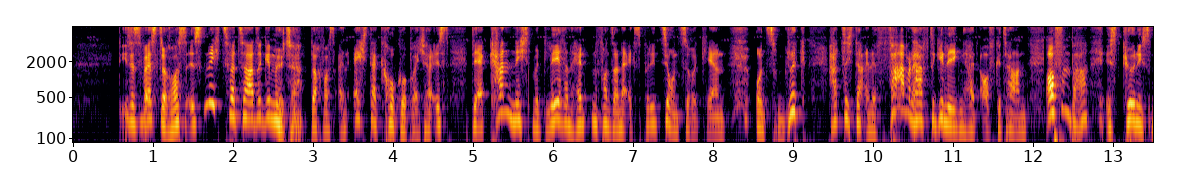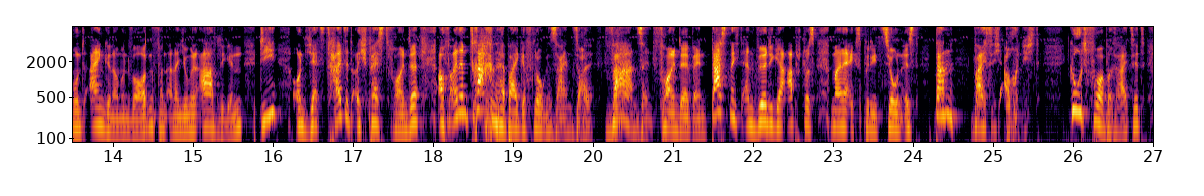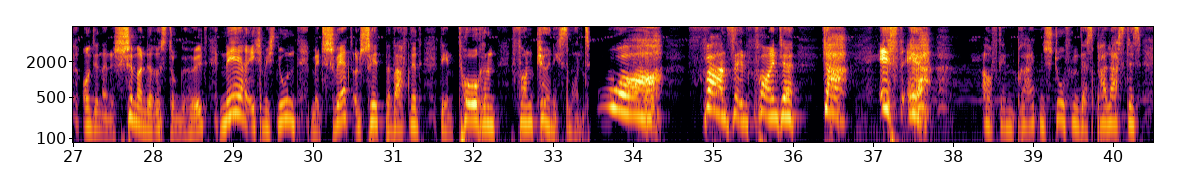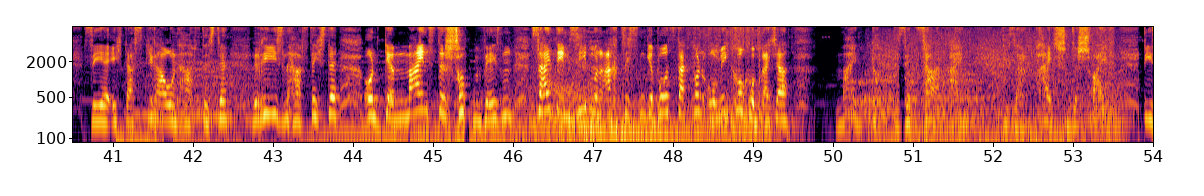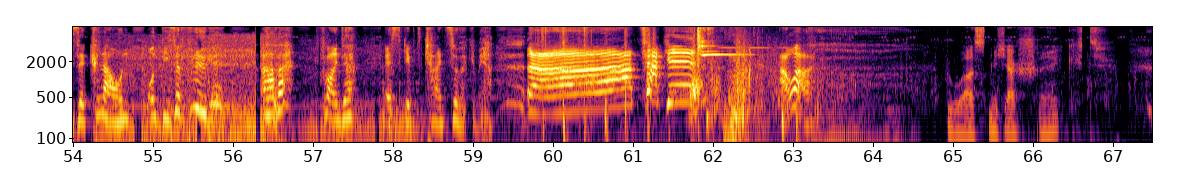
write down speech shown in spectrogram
Dieses Westeros ist nichts für zarte Gemüter. Doch was ein echter Krokobrecher ist, der kann nicht mit leeren Händen von seiner Expedition zurückkehren. Und zum Glück hat sich da eine fabelhafte Gelegenheit aufgetan. Offenbar ist Königsmund eingenommen worden von einer jungen Adligen, die, und jetzt haltet euch fest, Freunde, auf einem Drachen herbeigeflogen sein soll. Wahnsinn, Freunde, wenn das nicht ein würdiger Abschluss meiner Expedition ist, dann weiß ich auch nicht. Gut vorbereitet und in eine schimmernde Rüstung gehüllt, nähere ich mich nun mit Schwert und Schild bewaffnet den Toren von Königsmund. Wow! Wahnsinn, Freunde! Da ist er! Auf den breiten Stufen des Palastes sehe ich das grauenhafteste, riesenhaftigste und gemeinste Schuppenwesen seit dem 87. Geburtstag von Omi Krokobrecher. Mein Gott, diese Zahnreihen, dieser peitschende Schweif, diese Klauen und diese Flügel. Aber, Freunde, es gibt kein Zurück mehr. Attacke! Aua! Du hast mich erschreckt.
